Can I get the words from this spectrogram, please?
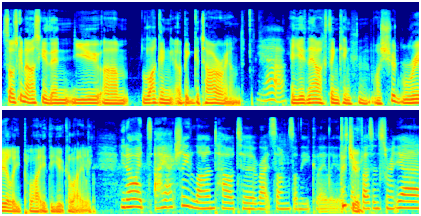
So I was going to ask you then, you um, lugging a big guitar around, yeah. are you now thinking, hmm, I should really play the ukulele? You know, I, I actually learned how to write songs on the ukulele. That was Did my you? first instrument. Yeah,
